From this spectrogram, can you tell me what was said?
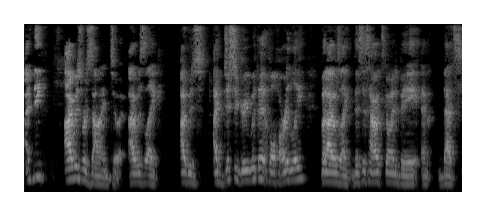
I think I was resigned to it. I was like, I was I disagreed with it wholeheartedly, but I was like, this is how it's going to be, and that's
